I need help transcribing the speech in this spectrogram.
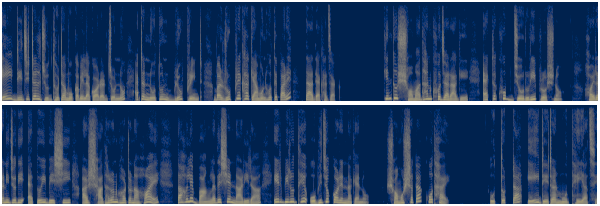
এই ডিজিটাল যুদ্ধটা মোকাবেলা করার জন্য একটা নতুন ব্লুপ্রিন্ট বা রূপরেখা কেমন হতে পারে তা দেখা যাক। কিন্তু সমাধান খোঁজার আগে একটা খুব জরুরি প্রশ্ন। হয়রানি যদি এতই বেশি আর সাধারণ ঘটনা হয়, তাহলে বাংলাদেশের নারীরা এর বিরুদ্ধে অভিযোগ করেন না কেন? সমস্যাটা কোথায়? উত্তরটা এই ডেটার মধ্যেই আছে,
